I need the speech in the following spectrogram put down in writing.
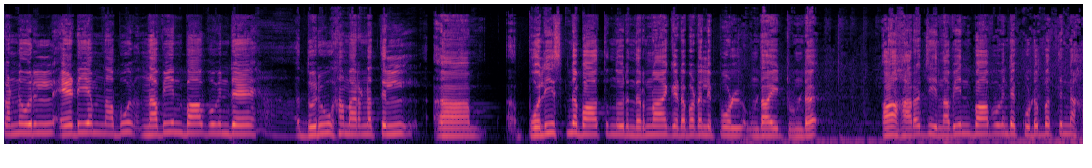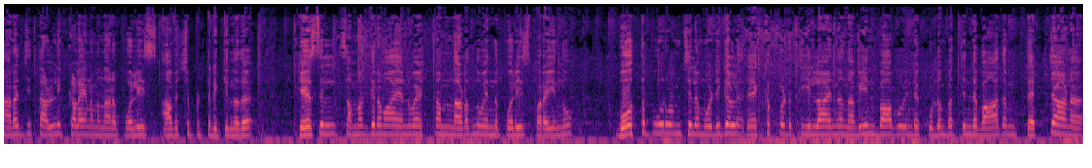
കണ്ണൂരിൽ എ ഡി എം നബു നവീൻ ബാബുവിന്റെ ദുരൂഹ മരണത്തിൽ ആ, പോലീസിന്റെ ഭാഗത്തുനിന്ന് ഒരു നിർണായക ഇടപെടൽ ഇപ്പോൾ ഉണ്ടായിട്ടുണ്ട്. ആ ഹർജി നവീൻ ബാബുവിന്റെ കുടുംബത്തിന്റെ ഹർജി തള്ളിക്കളയണമെന്നാണ് പോലീസ് ആവശ്യപ്പെട്ടിരിക്കുന്നത്. കേസിൽ സമഗ്രമായ അന്വേഷണം നടന്നു എന്ന് പോലീസ് പറയുന്നു. ബോധപൂർവം ചില മൊഴികൾ രേഖപ്പെടുത്തിയില്ല എന്ന നവീൻ ബാബുവിന്റെ കുടുംബത്തിന്റെ വാദം തെറ്റാണ്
